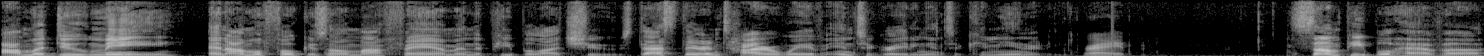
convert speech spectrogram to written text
I'm gonna do me, and I'm gonna focus on my fam and the people I choose. That's their entire way of integrating into community. Right. Some people have a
